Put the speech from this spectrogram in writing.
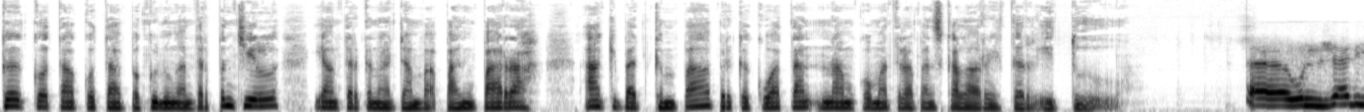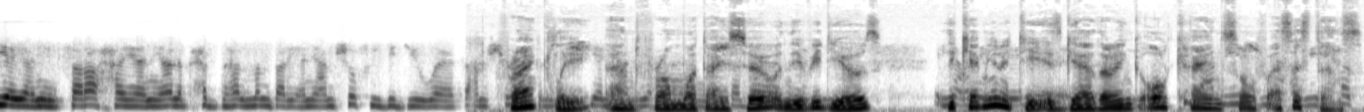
ke kota-kota pegunungan terpencil yang terkena dampak paling parah akibat gempa berkekuatan 6,8 skala Richter itu. Frankly, and from what I saw in the videos, The community is gathering all kinds of assistance,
